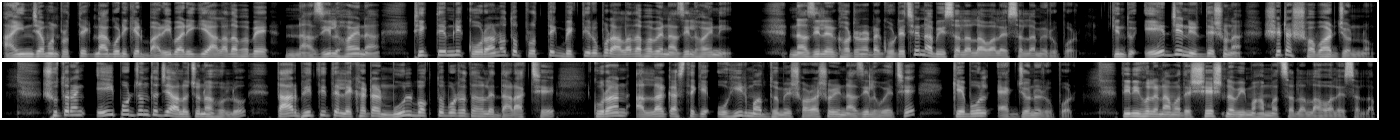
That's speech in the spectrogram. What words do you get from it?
আইন যেমন প্রত্যেক নাগরিকের বাড়ি বাড়ি গিয়ে আলাদাভাবে নাজিল হয় না, ঠিক তেমনি কোরআনও তো প্রত্যেক ব্যক্তির উপর আলাদাভাবে নাজিল হয়নি। নাজিলের ঘটনাটা ঘটেছে নাবী সাল্লাহ আলাইসাল্লামের উপর। কিন্তু এর যে নির্দেশনা, সেটা সবার জন্য। সুতরাং এই পর্যন্ত যে আলোচনা হলো, তার ভিত্তিতে লেখাটার মূল বক্তব্যটা তাহলে দাঁড়াচ্ছে, কোরআন আল্লাহর কাছ থেকে ওহির মাধ্যমে সরাসরি নাজিল হয়েছে কেবল একজনের উপর। তিনি হলেন আমাদের শেষ নবী মোহাম্মদ সাল্লাহ আলাইসাল্লাম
